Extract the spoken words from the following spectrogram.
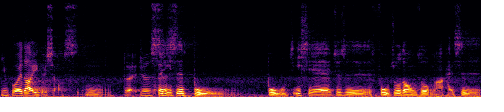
你不会到一个小时。嗯，对，就是所以你是补补一些就是辅助动作吗？还是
